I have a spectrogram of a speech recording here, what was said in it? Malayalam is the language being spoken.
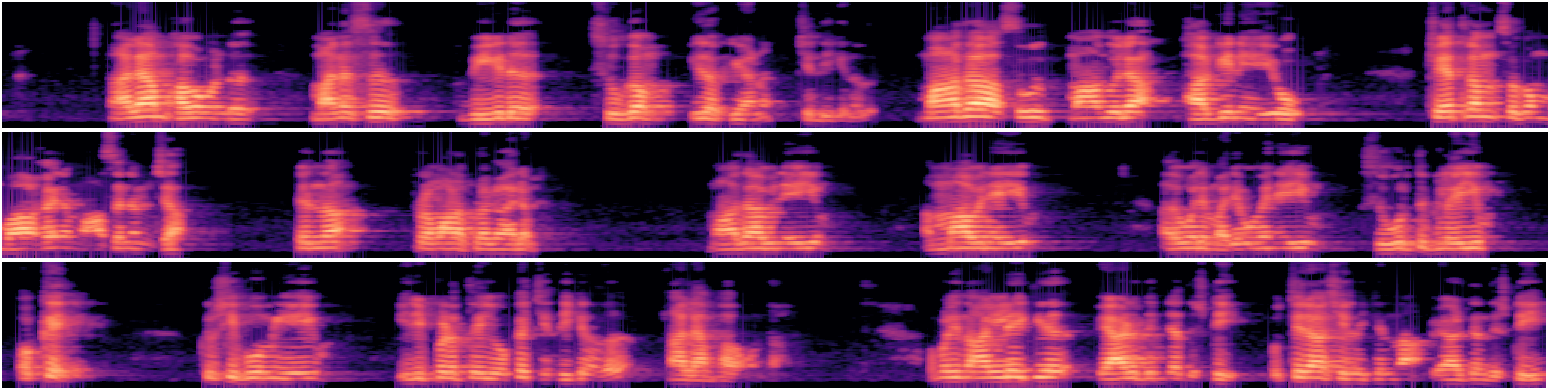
നാലാം ഭാവം കൊണ്ട് മനസ്സ് വീട് സുഖം ഇതൊക്കെയാണ് ചിന്തിക്കുന്നത്. മാതാ സുഹൃത് മാതുല ഭാഗ്യനേയോ ക്ഷേത്രം സുഖം വാഹനം ആസനം ച എന്ന പ്രമാണപ്രകാരം മാതാവിനെയും അമ്മാവിനെയും അതുപോലെ മരുമകനെയും സുഹൃത്തുക്കളെയും ഒക്കെ കൃഷിഭൂമിയെയും ഇരിപ്പിടത്തെയും ഒക്കെ ചിന്തിക്കുന്നത് നാലാം ഭാവം കൊണ്ടാണ്. അപ്പോൾ ഈ നാലിലേക്ക് വ്യാഴത്തിന്റെ ദൃഷ്ടി ഉച്ചരാശിയിൽ നിൽക്കുന്ന വ്യാഴത്തിന്റെ ദൃഷ്ടി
